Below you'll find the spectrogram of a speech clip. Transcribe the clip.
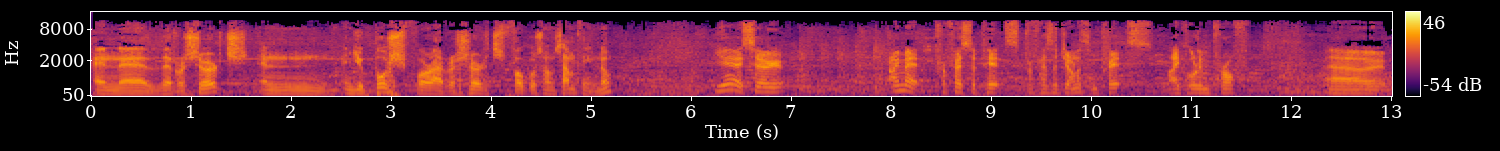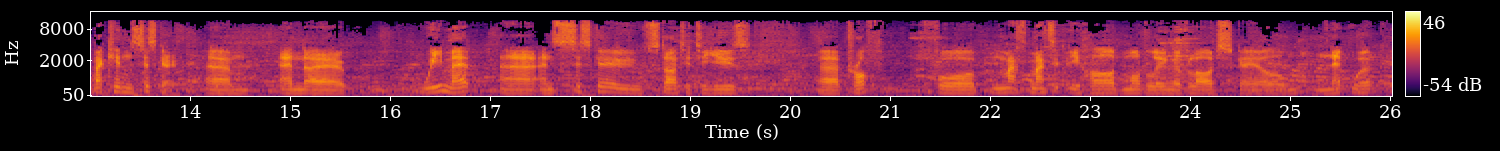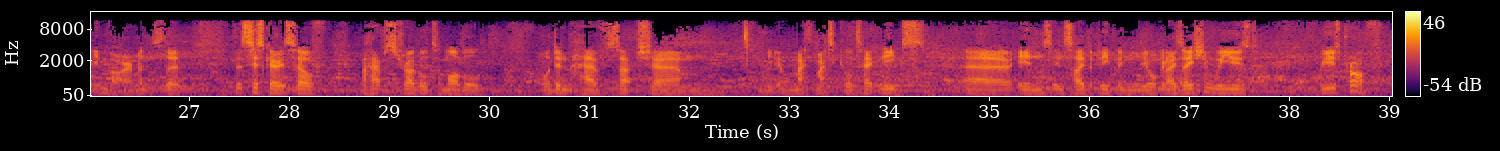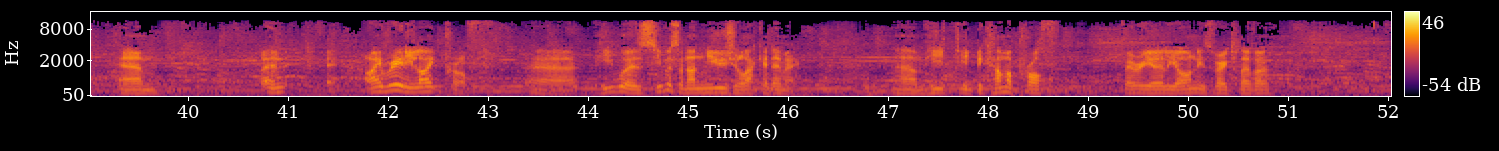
and uh, the research, and and you push for a research focus on something, no? Yeah, so I met Professor Pitts, Professor Jonathan Pitts, I call him Prof, uh, back in Cisco. Um, and uh, we met, uh, and Cisco started to use uh, Prof for mathematically hard modeling of large scale network environments that, that Cisco itself perhaps struggled to model or didn't have such um, you know, mathematical techniques uh, in, inside the people in the organization. We used we use Prof. Um, and I really like Prof. Uh, he was he was an unusual academic. Um, he, would become a prof very early on. He's very clever.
